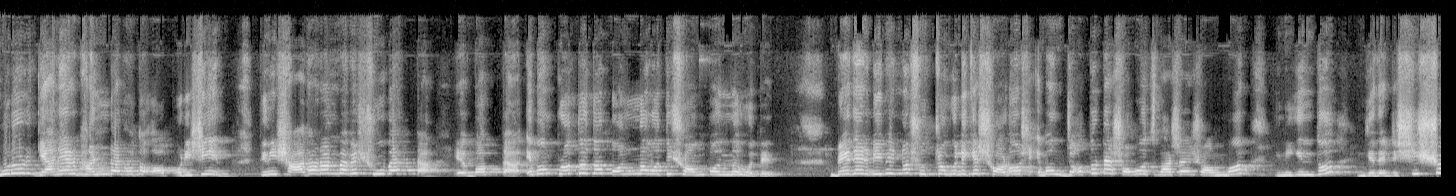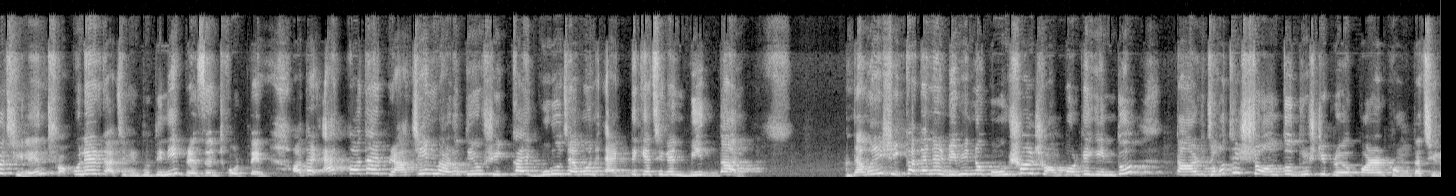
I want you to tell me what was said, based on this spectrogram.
গুরুর জ্ঞানের ভান্ডার হতো অপরিসীম। তিনি সাধারণভাবে সুব্যাক্তা বক্তা এবং প্রত্যত পণ্যমতি সম্পন্ন হতেন। বেদের বিভিন্ন সূত্রগুলিকে সরস এবং যতটা সহজ ভাষায় সম্ভব তিনি কিন্তু নিজেদের যে শিষ্য ছিলেন, সকলের কাছে কিন্তু তিনি প্রেজেন্ট করতেন। অর্থাৎ এক কথায় প্রাচীন ভারতীয় শিক্ষায় গুরু যেমন একদিকে ছিলেন বিদ্যান তেমনি শিক্ষাদানের বিভিন্ন কৌশল সম্পর্কে কিন্তু তার যথেষ্ট অন্তর্দৃষ্টি প্রয়োগ করার ক্ষমতা ছিল।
